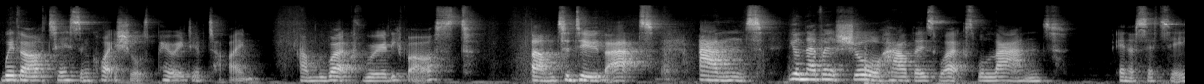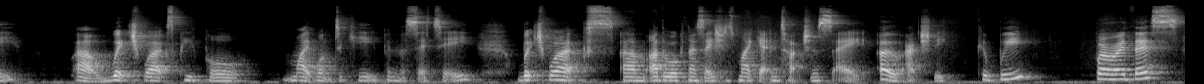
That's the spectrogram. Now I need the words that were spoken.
with artists in quite a short period of time. And we work really fast um, to do that. And you're never sure how those works will land in a city, uh, which works people might want to keep in the city, which works um, other organizations might get in touch and say, oh, actually, could we borrow this?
